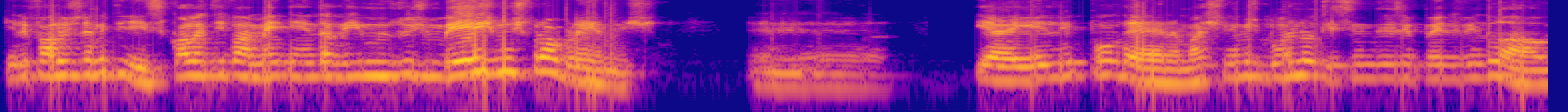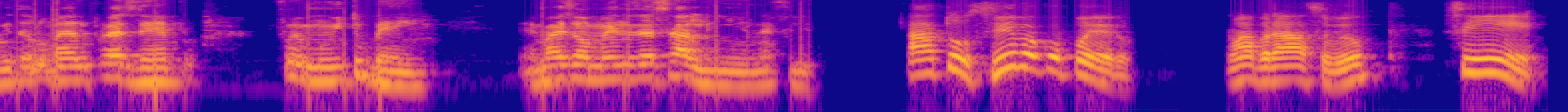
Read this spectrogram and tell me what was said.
que ele fala justamente isso. Coletivamente ainda vimos os mesmos problemas. É, e aí ele pondera, mas tivemos boas notícias em desempenho individual. Ítalo Melo, por exemplo, foi muito bem. É mais ou menos essa linha, né, Felipe? Arthur Silva, companheiro. Um abraço, viu? Sim,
